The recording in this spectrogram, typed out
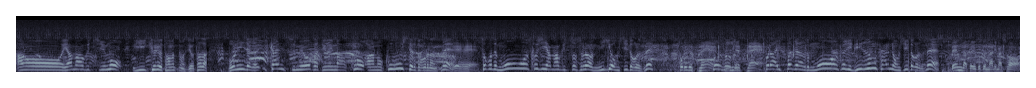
あのー山口もいい距離を保ってますよ。ただボニージャがいかに詰めようかという今苦労あの工夫してるところなんですね、ええそこでもう少し山口とすれば右を欲しいところですね。これですね。そうそうですね。これは一発じゃなくてもう少しリズム感に欲しいところですね。連打ということになりましょ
